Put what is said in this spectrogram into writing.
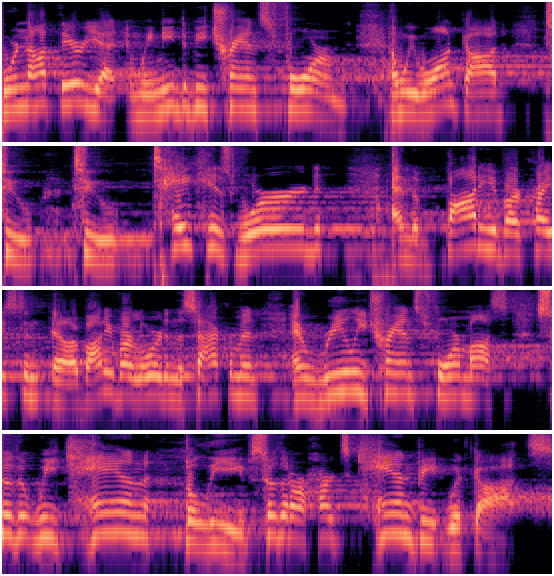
we're not there yet and we need to be transformed. And we want God to, to take His Word and the body of our Christ and uh, body of our Lord in the sacrament and really transform us so that we can believe, so that our hearts can beat with God's.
